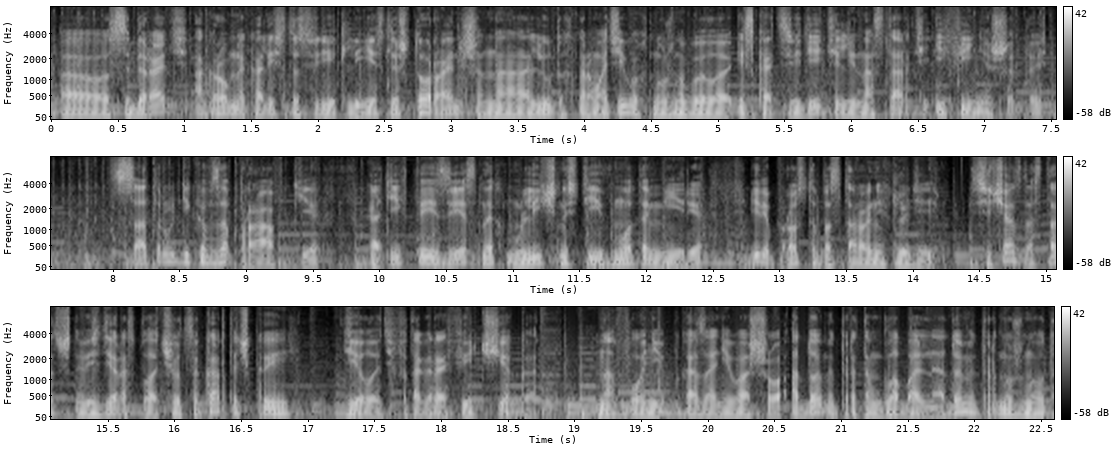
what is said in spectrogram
э, собирать огромное количество свидетелей. Если что, раньше на лютых нормативах нужно было искать свидетелей на старте и финише. То есть сотрудников заправки, каких-то известных личностей в мотомире или просто посторонних людей. Сейчас достаточно везде расплачиваться карточкой, делать фотографию чека на фоне показаний вашего одометра, там глобальный одометр нужен, вот,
